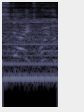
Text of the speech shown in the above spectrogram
stays with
